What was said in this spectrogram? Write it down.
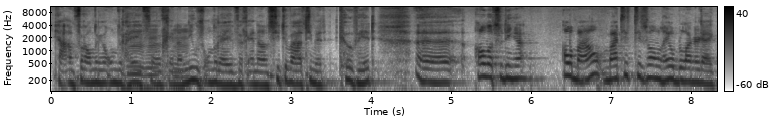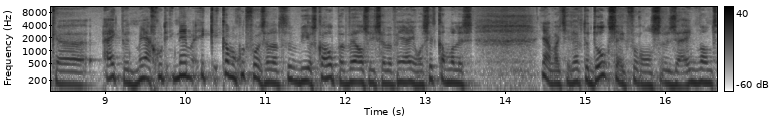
ja, aan veranderingen onderhevig. Mm -hmm. En aan nieuws onderhevig. En aan een situatie met COVID. Uh, al dat soort dingen. Allemaal. Maar het, het is wel een heel belangrijk eikpunt. Maar ja, goed. Ik, neem, ik, ik kan me goed voorstellen dat de bioscopen wel zoiets hebben van... Ja jongens, dit kan wel eens ja, wat je zegt, de dolksteek voor ons zijn. Want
